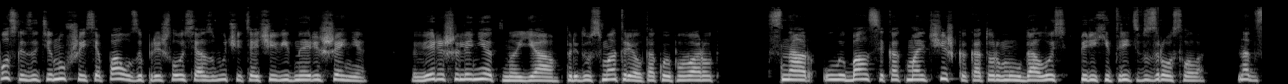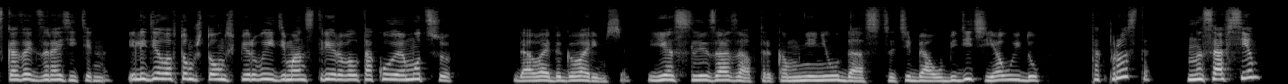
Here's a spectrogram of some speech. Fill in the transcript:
После затянувшейся паузы пришлось озвучить очевидное решение. Веришь или нет, но я предусмотрел такой поворот. Снар улыбался, как мальчишка, которому удалось перехитрить взрослого. Надо сказать, заразительно. Или дело в том, что он впервые демонстрировал такую эмоцию? Давай договоримся. Если за завтраком мне не удастся тебя убедить, я уйду. Так просто? Насовсем?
